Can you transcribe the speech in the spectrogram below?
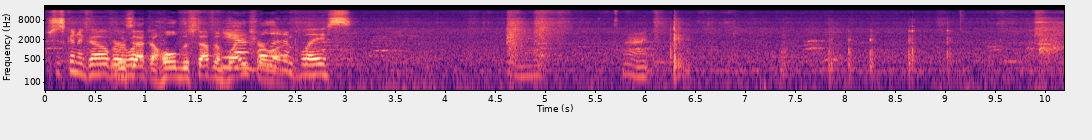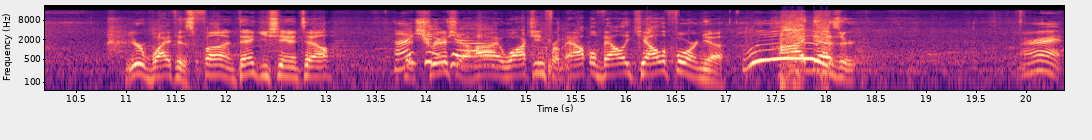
It's just gonna go over Was what. that to hold the stuff in yeah, place or hold it in place. All right. Your wife is fun. Thank you, Chantel. Hi, Patricia, Chantel. hi, watching from Apple Valley, California. Woo! High desert. All right.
